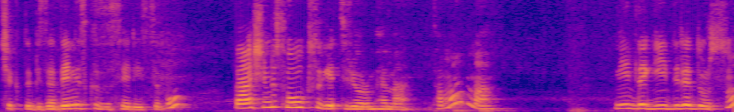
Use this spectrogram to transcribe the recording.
çıktı bize. Deniz kızı serisi bu. Ben şimdi soğuk su getiriyorum hemen. Tamam mı? Nil de giydire dursun.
